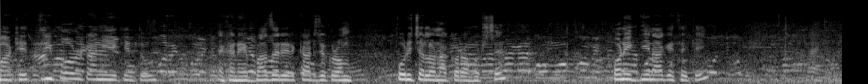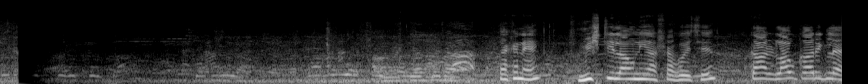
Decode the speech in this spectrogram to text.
মাঠে ত্রিপল টানিয়ে কিন্তু এখানে বাজারের কার্যক্রম পরিচালনা করা হচ্ছে। অনেক দিন আগে থেকেই। এখানে মিষ্টি লাউ নিয়ে আসা হয়েছে। কার লাউ কার এগুলা?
